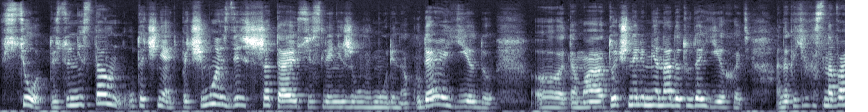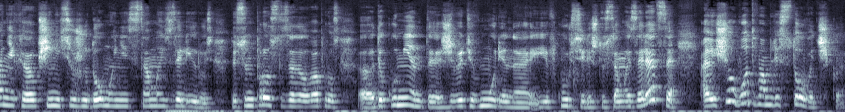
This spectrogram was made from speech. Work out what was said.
Все. То есть он не стал уточнять, почему я здесь шатаюсь, если я не живу в Мурино, куда я еду, э, там, а точно ли мне надо туда ехать, а на каких основаниях я вообще не сижу дома и не самоизолируюсь. То есть он просто задал вопрос, э, документы, живете в Мурино и в курсе ли, что самоизоляция, а еще вот вам листовочка.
